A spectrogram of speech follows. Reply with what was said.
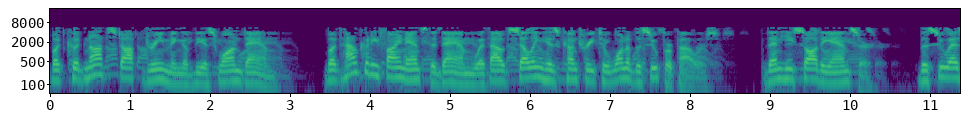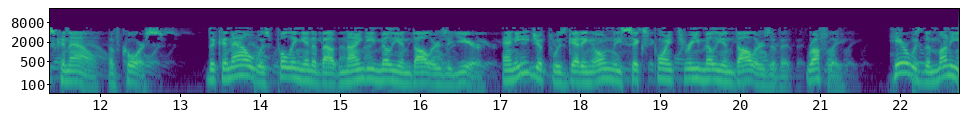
but could not stop dreaming of the Aswan Dam. But how could he finance the dam without selling his country to one of the superpowers? Then he saw the answer. The Suez Canal, of course. The canal was pulling in about $90 million a year, and Egypt was getting only $6.3 million of it, roughly. Here was the money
